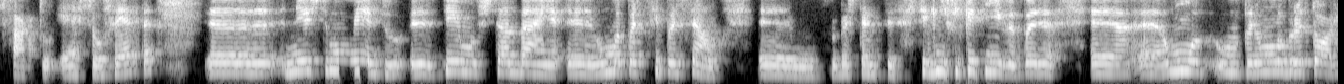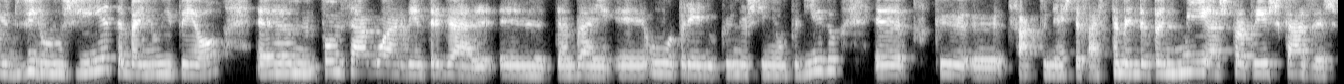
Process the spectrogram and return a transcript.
de facto essa oferta. Eh, neste momento temos também uma participação bastante significativa para, um, para um laboratório de virologia, também no IPO. fomos à Guarda entregar também um aparelho que nos tinham pedido porque de facto nesta fase também da pandemia as próprias casas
